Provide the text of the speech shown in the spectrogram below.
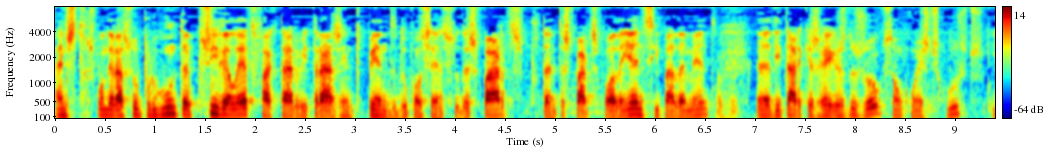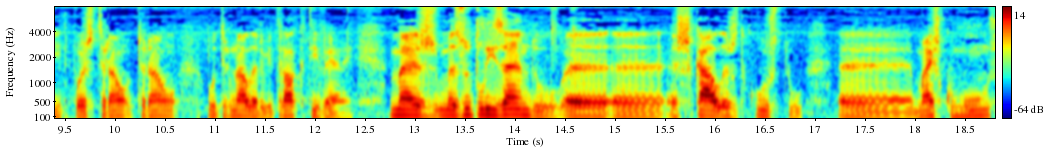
antes de responder à sua pergunta, possível é, de facto, a arbitragem depende do consenso das partes, portanto, as partes podem antecipadamente uhum. uh, ditar que as regras do jogo são com estes custos e depois terão, terão o tribunal arbitral que tiverem. Mas, mas utilizando uh, uh, as escalas de custo mais comuns,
